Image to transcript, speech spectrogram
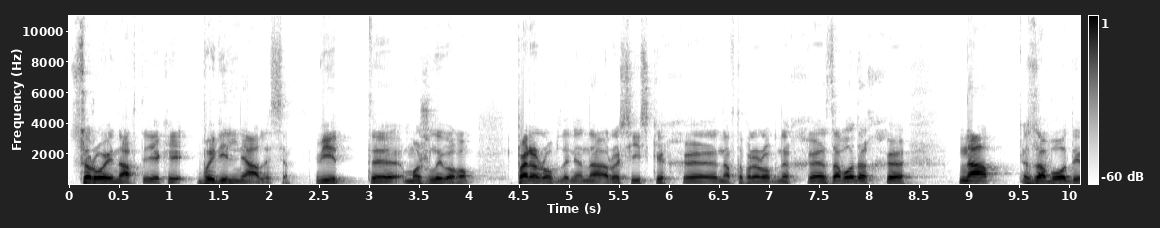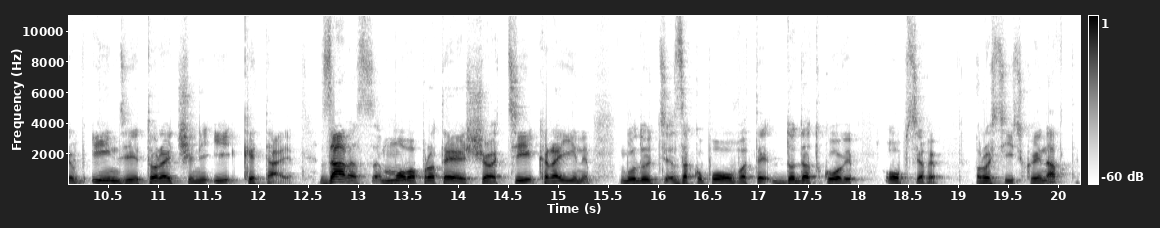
сирої нафти, які вивільнялися від е, можливого перероблення на російських е, нафтопереробних е, заводах е, на заводи в Індії, Туреччині і Китаї. Зараз мова про те, що ці країни будуть закуповувати додаткові обсяги російської нафти,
